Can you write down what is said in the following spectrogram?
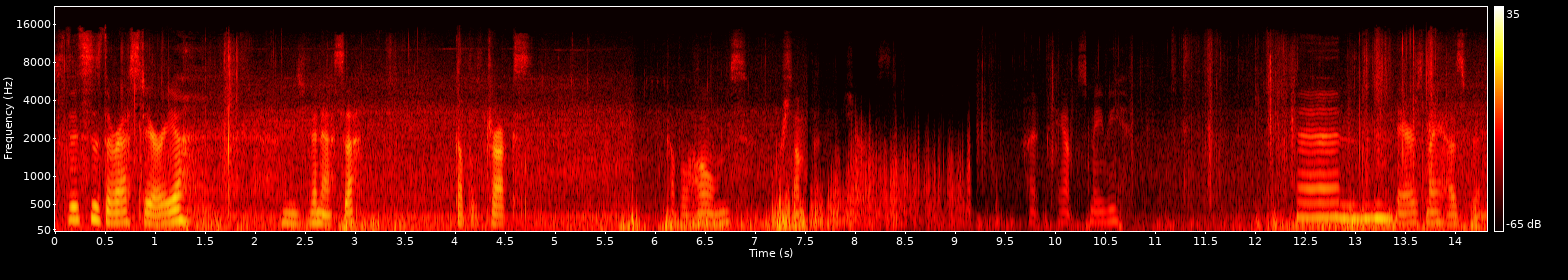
So this is the rest area. There's Vanessa. A couple of trucks. A couple of homes or something. Just camps maybe. And there's my husband.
